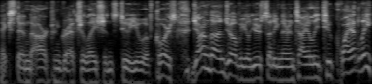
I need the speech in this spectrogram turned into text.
extend our congratulations to you. Of course, John Bon Jovial, you're sitting there entirely too quietly.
